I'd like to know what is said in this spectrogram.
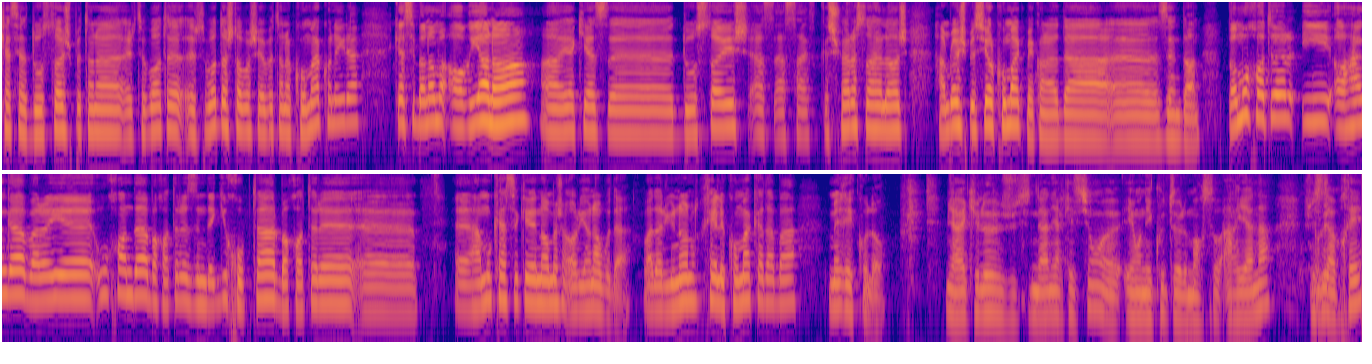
کسی از دوستاش بتونه ارتباط ارتباط داشته باشه یا بتونه کمک کنه ایره. کسی به نام آقیانا یکی از دوستایش از, از کشور ساحلاش همراهش بسیار کمک می‌کنه در زندان. به مو خاطر این آهنگ برای او خوانده به خاطر زندگی خوبتر به خاطر همون کسی که نامش آریانا بوده و در یونان خیلی کمک کرده به Miracolo. Miraculeux, juste une dernière question, euh, et on écoute euh, le morceau Ariana juste après.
